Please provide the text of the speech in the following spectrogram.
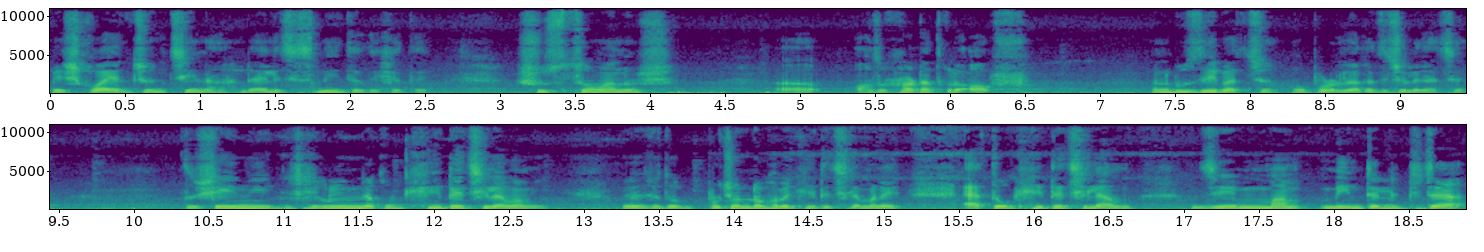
বেশ কয়েকজন চেনা ডায়ালিসিস নেই তাদের সাথে, সুস্থ মানুষ হঠাৎ- করে অফ। মানে বুঝতেই পারছ, ওপরওয়ালার কাছে চলে গেছে। তো সেই নিয়ে সেগুলো নিয়ে খুব ঘেঁটেছিলাম আমি, বুঝেছ তো? প্রচণ্ডভাবে ঘেঁটেছিলাম। মানে এত ঘেঁটেছিলাম যে মেন্টালিটিটা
